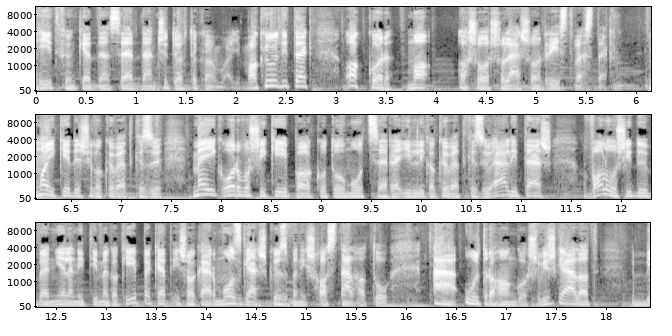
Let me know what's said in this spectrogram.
hétfőn, kedden, szerdán, csütörtökön vagy ma külditek, akkor ma a sorsoláson részt vesztek. Mai kérdések a következő. Melyik orvosi képalkotó módszerre illik a következő állítás? Valós időben jeleníti meg a képeket, és akár mozgás közben is használható. A. Ultrahangos vizsgálat. B.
